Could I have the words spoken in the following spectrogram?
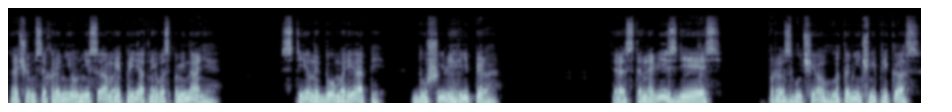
о чем сохранил не самые приятные воспоминания. Стены дома Риапи душили Риппера. «Остановись здесь!» — прозвучал лаконичный приказ.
